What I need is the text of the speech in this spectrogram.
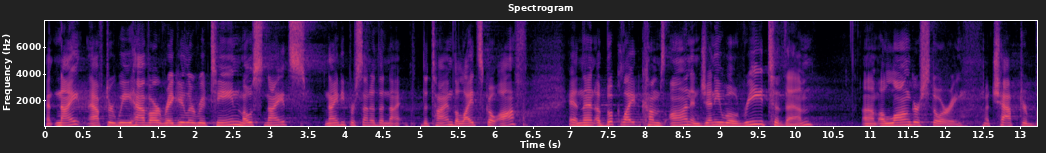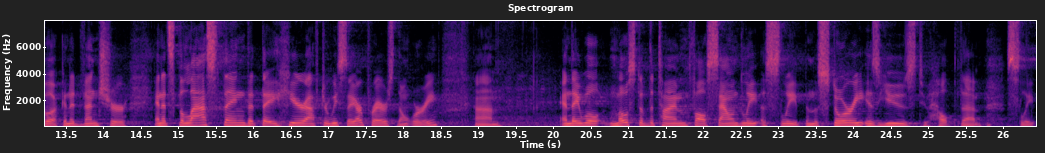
At night, after we have our regular routine, most nights, 90% of the, night, the time, the lights go off, and then a book light comes on, and Jenny will read to them um, a longer story, a chapter book, an adventure, and it's the last thing that they hear after we say our prayers, don't worry. Um, and they will, most of the time, fall soundly asleep, and the story is used to help them sleep.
